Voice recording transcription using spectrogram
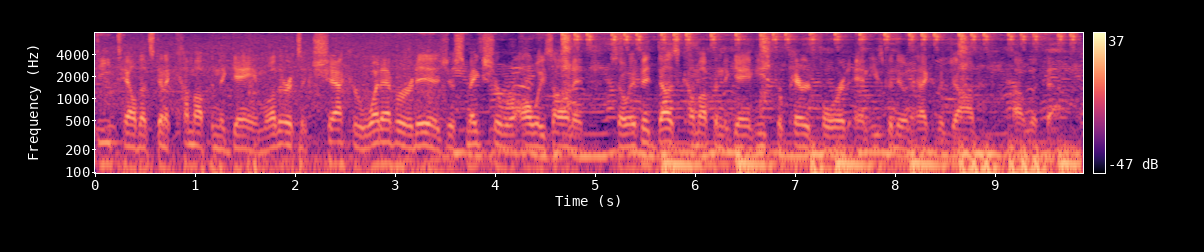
detail that's going to come up in the game, whether it's a check or whatever it is. Just make sure we're always on it. So if it does come up in the game, he's prepared for it, and he's been doing a heck of a job uh, with that.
